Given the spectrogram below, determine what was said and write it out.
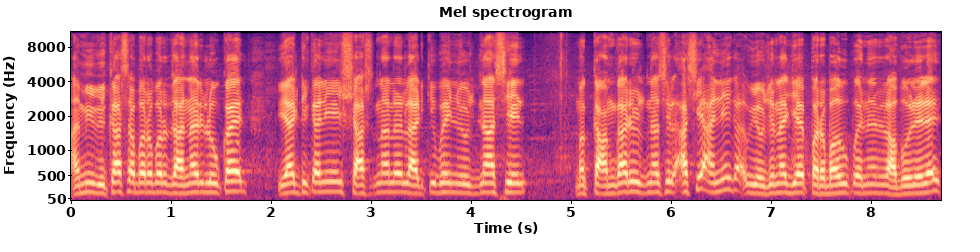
आम्ही विकासाबरोबर जाणारे लोक आहेत. या ठिकाणी शासनानं लाडकी बहीण योजना असेल मग कामगार योजना असेल अशी अनेक योजना ज्या प्रभावीपणे राबवलेल्या आहेत.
